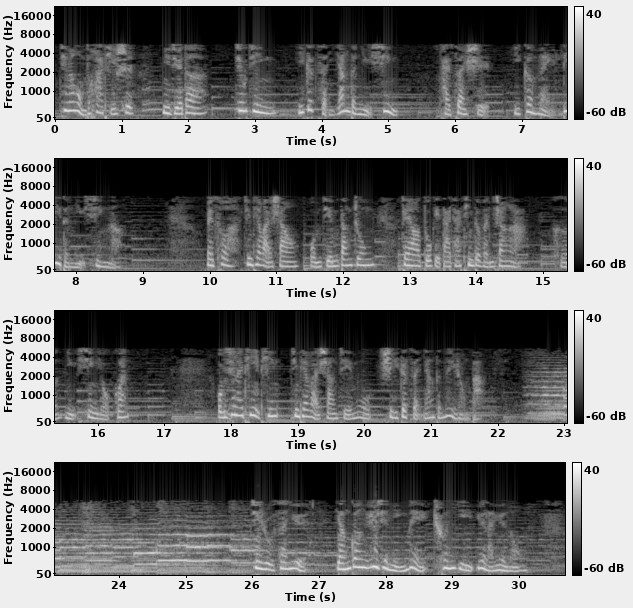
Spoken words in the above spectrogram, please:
今晚我们的话题是：你觉得究竟一个怎样的女性才算是一个美丽的女性呢？没错，今天晚上我们节目当中将要读给大家听的文章啊，和女性有关。我们先来听一听今天晚上节目是一个怎样的内容吧。进入三月，阳光日渐明媚，春意越来越浓，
